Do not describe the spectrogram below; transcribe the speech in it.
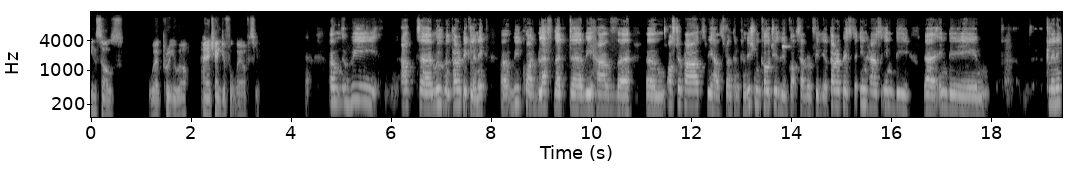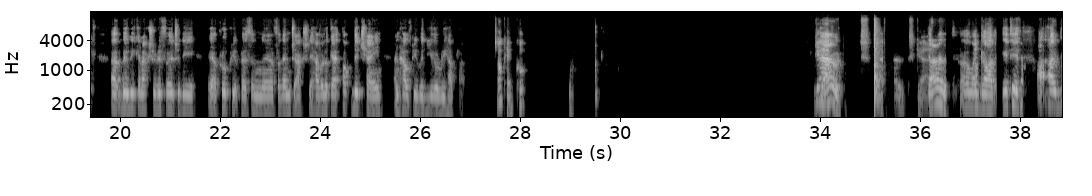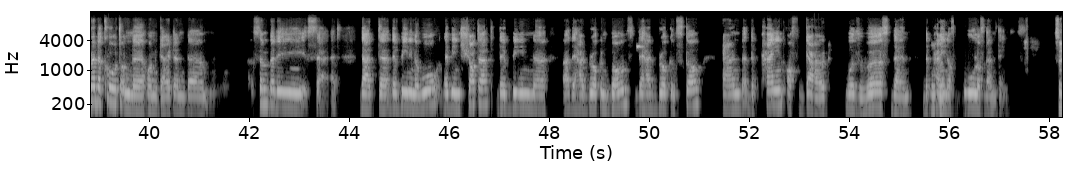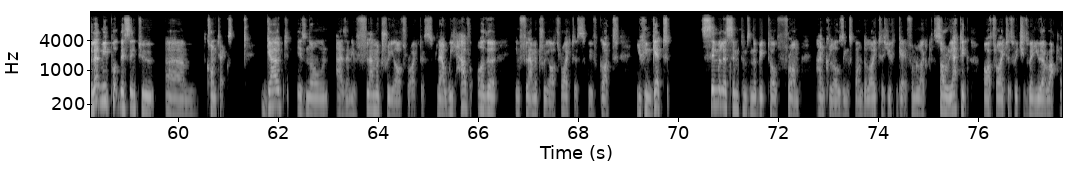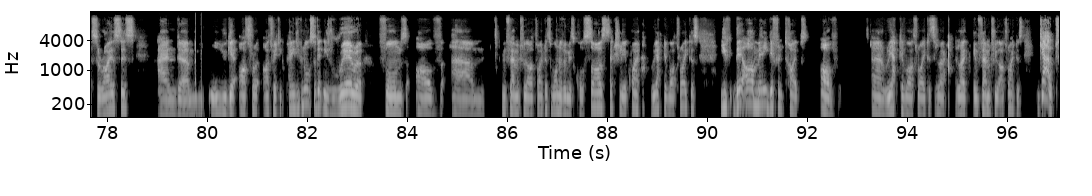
Insoles work pretty well, and a change of footwear, obviously. Um, we at uh, Movement Therapy Clinic, uh, we quite blessed that uh, we have uh, um, osteopaths, we have strength and conditioning coaches, we've got several physiotherapists in-house in the uh, in the um, clinic uh, where we can actually refer to the appropriate person for them to actually have a look at up the chain and help you with your rehab plan. Okay, cool. Gout. Gout. Gout. Oh my God! It is. I, I read a quote on uh, on gout, and um, somebody said that uh, they've been in a war, they've been shot at, they've been, uh, uh they had broken bones, they had broken skull, and the pain of gout was worse than the pain of all of them things. So let me put this into um, context gout is known as an inflammatory arthritis. Now, we have other inflammatory arthritis. We've got, you can get similar symptoms in the big toe from ankylosing spondylitis. You can get it from like psoriatic arthritis, which is when you have like a psoriasis and um, you get arthritic pain. You can also get these rarer forms of um, inflammatory arthritis. One of them is called SARS, sexually acquired reactive arthritis. You, there are many different types of uh, reactive arthritis, like, like inflammatory arthritis. Gout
